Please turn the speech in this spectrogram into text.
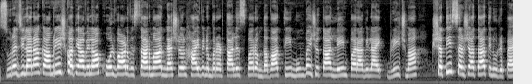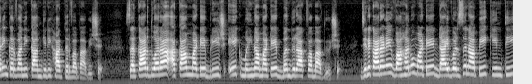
સુરત જિલ્લાના કામરેજ ખાતે આવેલા ખોલવાડ વિસ્તારમાં નેશનલ હાઈવે નંબર અડતાલીસ પર અમદાવાદથી મુંબઈ જતા લેન પર આવેલા એક બ્રિજમાં ક્ષતિ સર્જાતા તેનું રિપેરિંગ કરવાની કામગીરી હાથ ધરવામાં આવી છે. સરકાર દ્વારા આ કામ માટે બ્રિજ એક મહિના માટે બંધ રાખવામાં આવ્યું છે, જેને કારણે વાહનો માટે ડાયવર્ઝન આપી કિંમતી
